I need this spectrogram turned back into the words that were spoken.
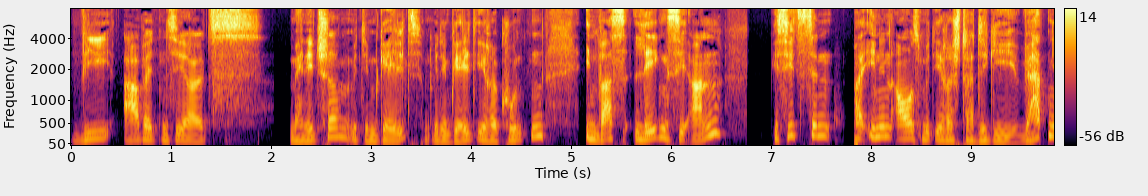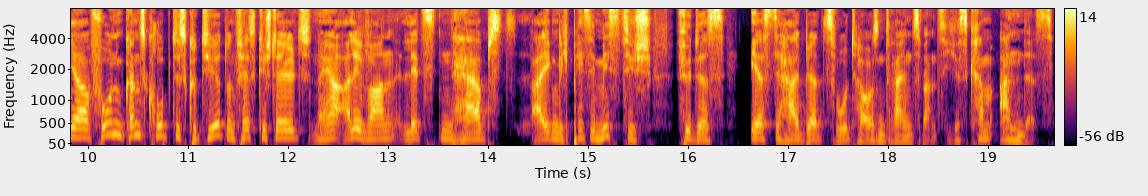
wie arbeiten Sie als Manager mit dem Geld, mit dem Geld ihrer Kunden. In was legen sie an? Wie sieht's denn bei Ihnen aus mit Ihrer Strategie? Wir hatten ja vorhin ganz grob diskutiert und festgestellt, naja, alle waren letzten Herbst eigentlich pessimistisch für das erste Halbjahr 2023. Es kam anders.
